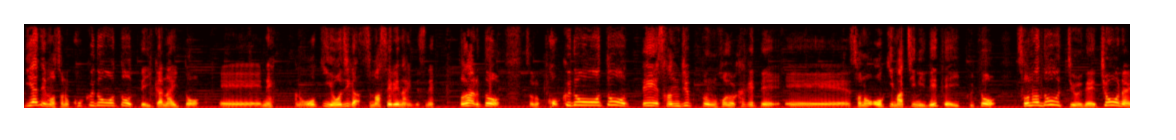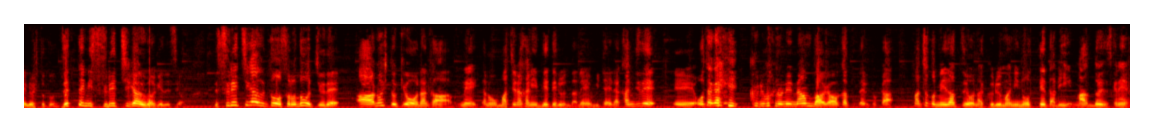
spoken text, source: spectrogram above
嫌でもその国道を通っていかないと、えー、ね、あの、大きい用事が済ませれないんですね。となると、その国道を通って30分ほどかけて、えー、その大きい街に出ていくと、その道中で町内の人と絶対にすれ違うわけですよ。すれ違うと、その道中で、あ、あの人今日なんかね、あの街中に出てるんだね、みたいな感じで、えー、お互い車のね、ナンバーが分かってたりとか、まあちょっと目立つような車に乗ってたり、まあどういうんですかね、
